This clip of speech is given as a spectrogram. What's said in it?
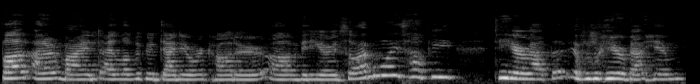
But I don't mind. I love a good Daniel Ricciardo uh, video, so I'm always happy to hear about the hear about him.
